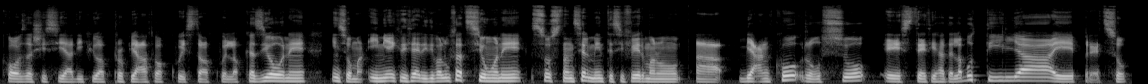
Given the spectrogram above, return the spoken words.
cosa ci sia di più appropriato a questa o a quell'occasione. Insomma, i miei criteri di valutazione sostanzialmente si fermano a bianco, rosso, estetica della bottiglia e prezzo.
